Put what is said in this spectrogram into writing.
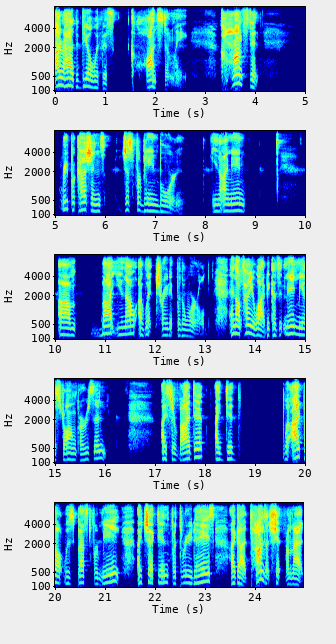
I had to deal with this constantly, constant repercussions just for being born. You know what I mean? Um, but, you know, I wouldn't trade it for the world. And I'll tell you why, because it made me a strong person. I survived it. I did what I felt was best for me. I checked in for three days. I got tons of shit from that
